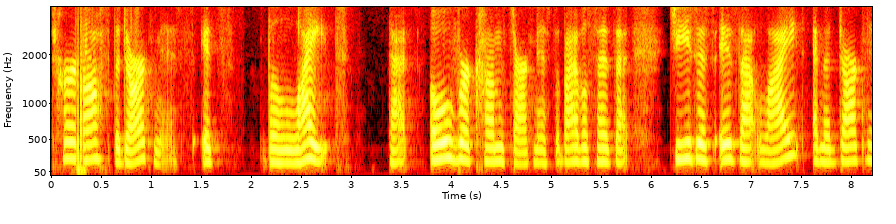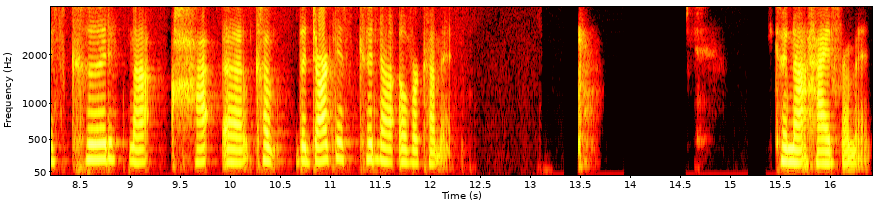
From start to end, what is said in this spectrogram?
turn off the darkness, it's the light that overcomes darkness. The Bible says that Jesus is that light, and the darkness could not uh, the darkness could not overcome it. could not hide from it.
